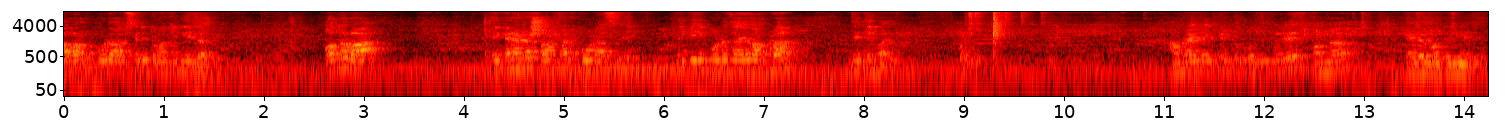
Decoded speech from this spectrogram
আবার কোড ওয়েবসাইটে তোমাকে নিয়ে যাবে। অথবা এখানে একটা শর্টকাট কোড আছে, দেখি এই কোডে যাইও আমরা যেতে পারি। আমরা এটাকে একটু কপি করে অন্য ট্যাবের মধ্যে নিয়ে যাই।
